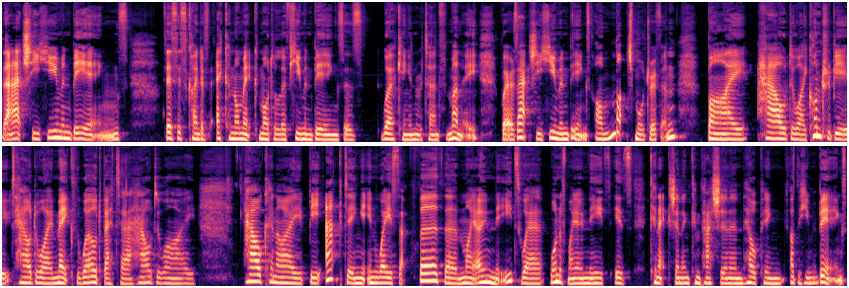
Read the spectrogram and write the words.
That actually human beings, there's this kind of economic model of human beings as working in return for money, whereas actually human beings are much more driven by how do I contribute? How do I make the world better? How do I how can I be acting in ways that further my own needs, where one of my own needs is connection and compassion and helping other human beings?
